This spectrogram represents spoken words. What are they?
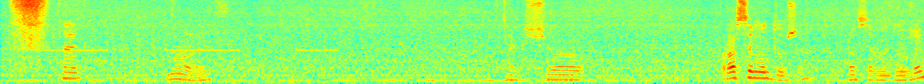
так. Молодець. Так що. Просимо дуже. Просимо дуже.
